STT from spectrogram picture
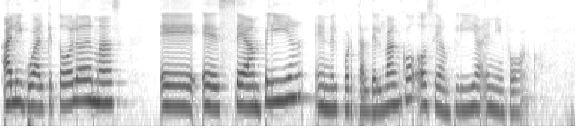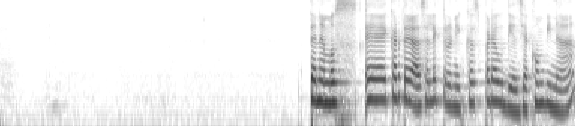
al igual que todo lo demás, eh, se amplía en el portal del banco o se amplía en Infobanco. Tenemos eh, electrónicas para audiencia combinada.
